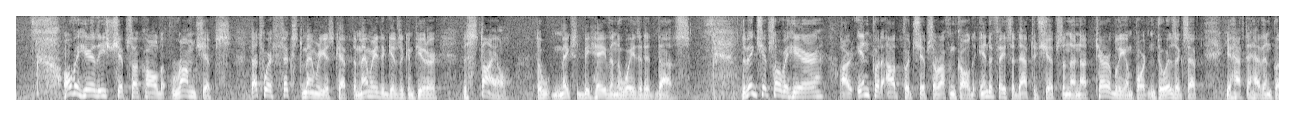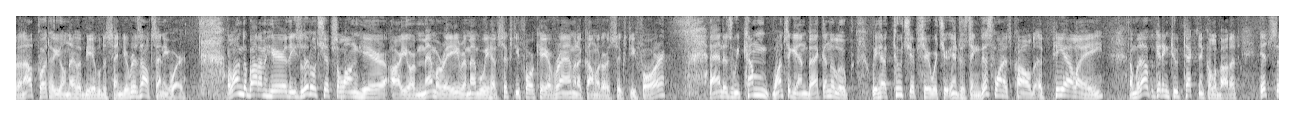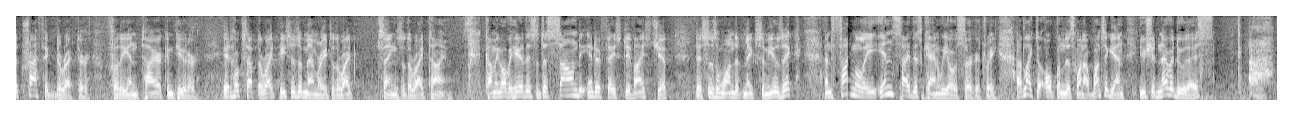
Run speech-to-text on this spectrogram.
Over here, these chips are called ROM chips. That's where fixed memory is kept, the memory that gives a computer the style, that makes it behave in the way that it does. The big chips over here are input-output chips. They're often called interface adapter chips, and they're not terribly important to us, except you have to have input and output, or you'll never be able to send your results anywhere. Along the bottom here, these little chips along here are your memory. Remember, we have 64K of RAM in a Commodore 64. And as we come, once again, back in the loop, we have two chips here which are interesting. This one is called a PLA, and without getting too technical about it, it's the traffic director for the entire computer. It hooks up the right pieces of memory to the right things at the right time. Coming over here, this is the sound interface device chip. This is the one that makes the music. And finally, inside this can, we have circuitry. I'd like to open this one up. Once again, you should never do this. Ah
